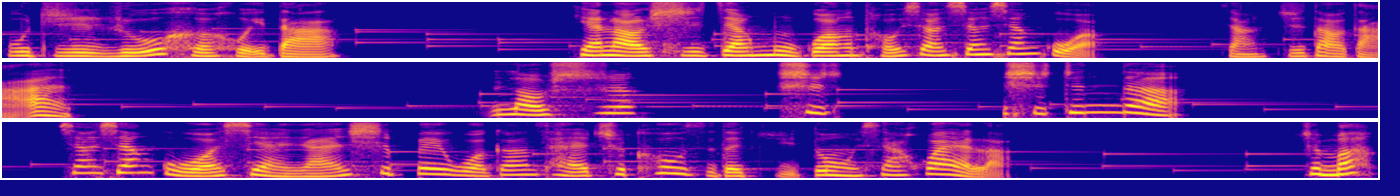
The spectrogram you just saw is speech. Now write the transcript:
不知如何回答。田老师将目光投向香香果，想知道答案。老师，是是真的。香香果显然是被我刚才吃扣子的举动吓坏了。什么？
